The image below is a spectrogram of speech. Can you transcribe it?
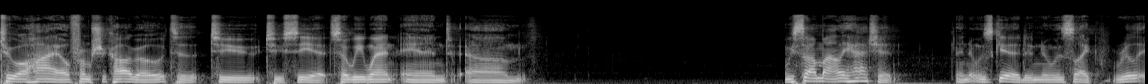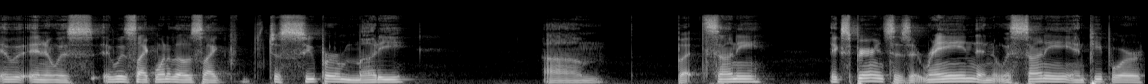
to Ohio from Chicago to to to see it. So we went and um, we saw Molly Hatchet, and it was good. And it was like really, it, and it was it was like one of those like just super muddy, um, but sunny experiences. It rained and it was sunny, and people were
